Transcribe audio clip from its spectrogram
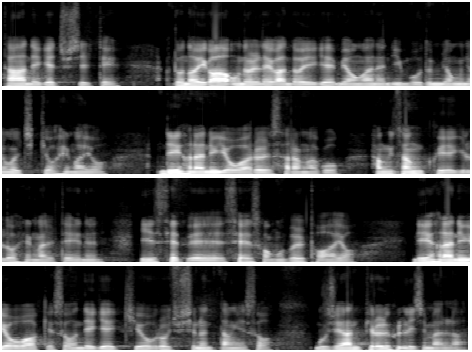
다 내게 주실 때 또 너희가 오늘 내가 너에게 명하는 이 모든 명령을 지켜 행하여 네 하나님 여호와를 사랑하고 항상 그의 길로 행할 때에는 이 셋 외에 새 성읍을 더하여 네 하나님 여호와께서 내게 기업으로 주시는 땅에서 무죄한 피를 흘리지 말라.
